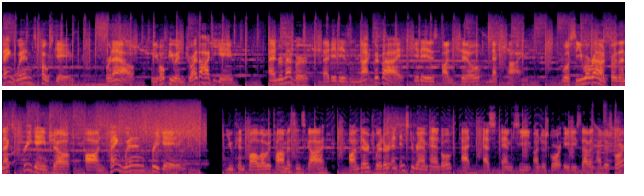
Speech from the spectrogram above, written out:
Penguins postgame. For now, we hope you enjoy the hockey game and remember that it is not goodbye, it is until next time. We'll see you around for the next pregame show on Penguins Pregame. You can follow Thomas and Scott on their Twitter and Instagram handles at SMC underscore 87 underscore,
